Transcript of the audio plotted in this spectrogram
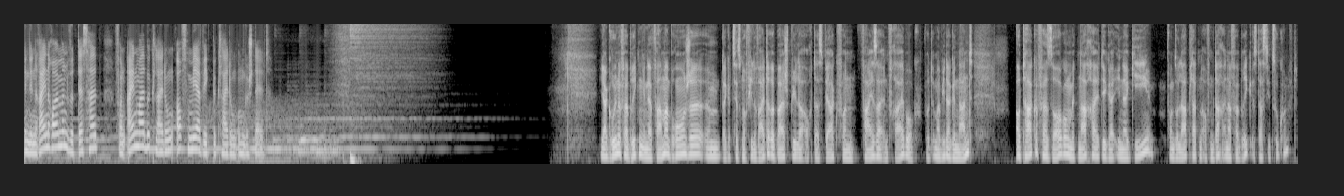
In den Reinräumen wird deshalb von Einmalbekleidung auf Mehrwegbekleidung umgestellt. Ja, grüne Fabriken in der Pharmabranche, ähm, da gibt es jetzt noch viele weitere Beispiele. Auch das Werk von Pfizer in Freiburg wird immer wieder genannt. Autarke Versorgung mit nachhaltiger Energie von Solarplatten auf dem Dach einer Fabrik, ist das die Zukunft?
